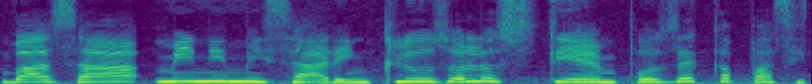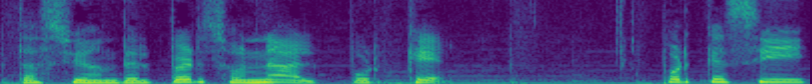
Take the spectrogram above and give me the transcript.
vas a minimizar incluso los tiempos de capacitación del personal. ¿Por qué? Porque si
